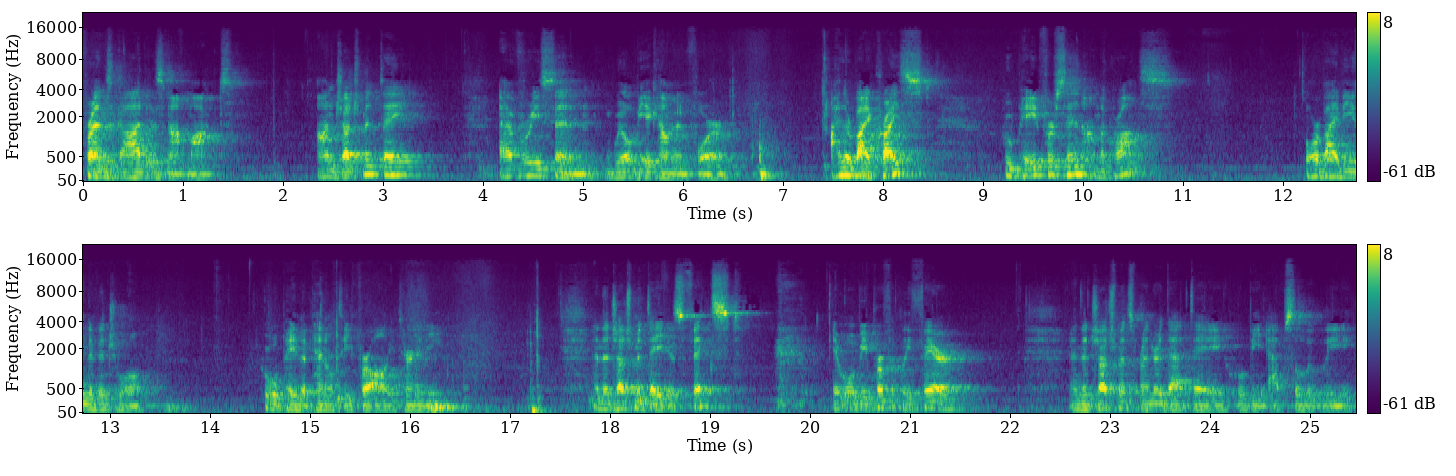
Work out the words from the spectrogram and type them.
Friends, God is not mocked. On Judgment Day, every sin will be accounted for, either by Christ, who paid for sin on the cross, or by the individual, who will pay the penalty for all eternity. And the Judgment Day is fixed it will be perfectly fair, and the judgments rendered that day will be absolutely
